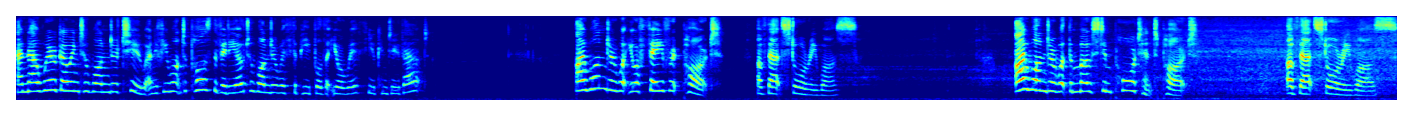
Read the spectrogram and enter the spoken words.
And now we're going to wonder too. And if you want to pause the video to wonder with the people that you're with, you can do that. I wonder what your favourite part of that story was. I wonder what the most important part of that story was.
